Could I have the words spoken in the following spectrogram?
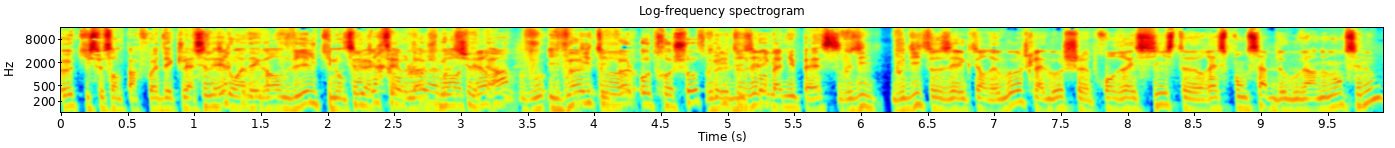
eux qui se sentent parfois déclassés, loin des grandes villes, qui n'ont plus accès au logement, etc. vous, ils, veulent, ils veulent autre chose que le discours de la NUPES. Vous dites, vous dites aux électeurs de gauche, la gauche progressiste, responsable de gouvernement, c'est nous?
